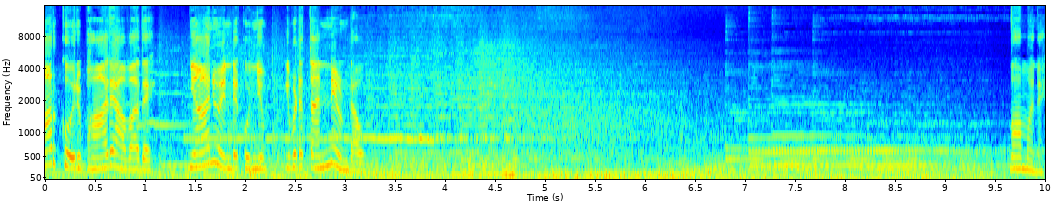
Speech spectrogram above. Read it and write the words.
ആർക്കും ഒരു ഭാരമാവാതെ ഞാനും എന്റെ കുഞ്ഞും ഇവിടെ തന്നെ ഉണ്ടാവും. വാ മോനെ.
